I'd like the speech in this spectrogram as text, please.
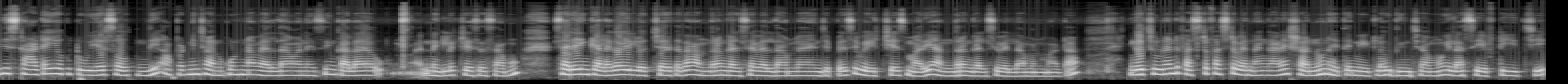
ఇది స్టార్ట్ అయ్యి ఒక టూ ఇయర్స్ అవుతుంది. అప్పటి నుంచి అనుకుంటున్నాం వెళ్దాం అనేసి ఇంకా అలా నెగ్లెక్ట్ చేసేసాము. సరే ఇంకెలాగో వీళ్ళు వచ్చారు కదా అందరం కలిసే వెళ్దాంలే అని చెప్పేసి వెయిట్ చేసి మరీ అందరం కలిసి వెళ్ళామన్నమాట. ఇంకా చూడండి ఫస్ట్ ఫస్ట్ వెళ్ళంగానే షన్నునైతే నీటిలోకి దించాము. ఇలా సేఫ్టీ ఇచ్చి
